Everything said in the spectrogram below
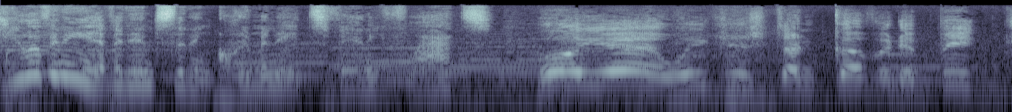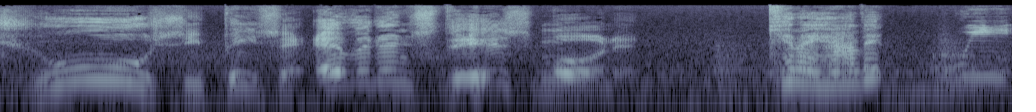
Do you have any evidence that incriminates Fanny Flats? Oh, yeah, we just uncovered a big, juicy piece of evidence this morning. Can I have it? We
